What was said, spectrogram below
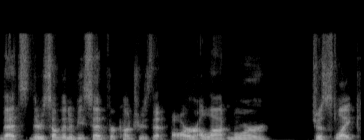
that's there's something to be said for countries that are a lot more just like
